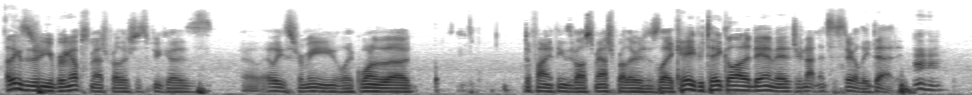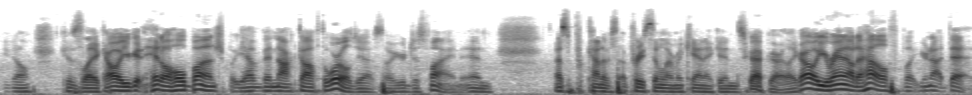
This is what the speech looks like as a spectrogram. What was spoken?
I think it's interesting you bring up Smash Brothers just because, uh, at least for me, like one of the defining things about Smash Brothers is like, hey, if you take a lot of damage, you're not necessarily dead. hmm You know, because like, oh, you're getting hit a whole bunch, but you haven't been knocked off the world yet, so you're just fine. And that's kind of a pretty similar mechanic in Scrapyard. Like, oh, you ran out of health, but you're not dead.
